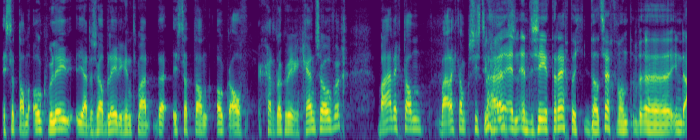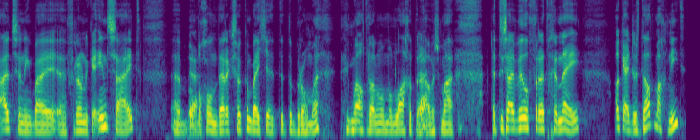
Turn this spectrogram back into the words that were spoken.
Is dat dan ook beledigend? Ja, dat is wel beledigend, maar is dat dan ook al, gaat het ook weer een grens over? Waar ligt dan, waar ligt dan precies de Nou, grens? en, en zeer terecht dat je dat zegt, want eh, in de uitzending bij eh, Veronica Insight be- Ja. begon Derks ook een beetje te, te brommen. Ik het wel om hem lachen trouwens, maar en toen zei Wilfred Gené, oké, dus dat mag niet,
